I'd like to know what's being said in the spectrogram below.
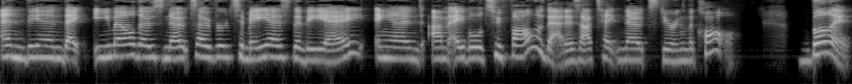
and then they email those notes over to me as the VA, and I'm able to follow that as I take notes during the call. But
